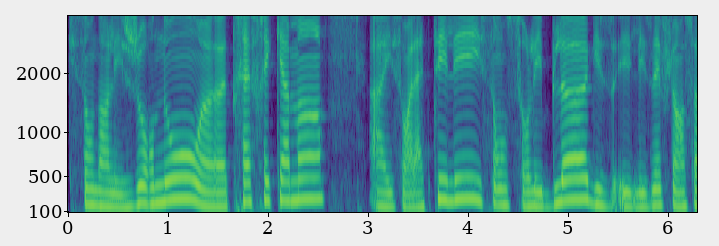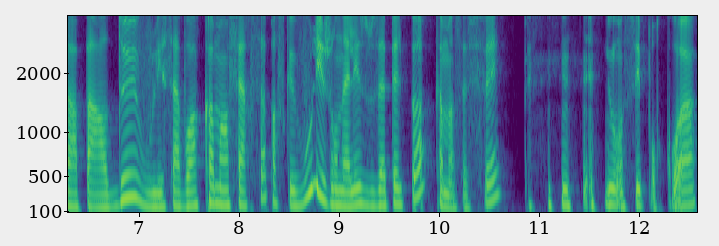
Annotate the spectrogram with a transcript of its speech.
qui sont dans les journaux euh, très fréquemment. Ah, ils sont à la télé, ils sont sur les blogs, les influenceurs parlent d'eux. Vous voulez savoir comment faire ça? Parce que vous, les journalistes, vous appellent pas? Comment ça se fait? Nous, on sait pourquoi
